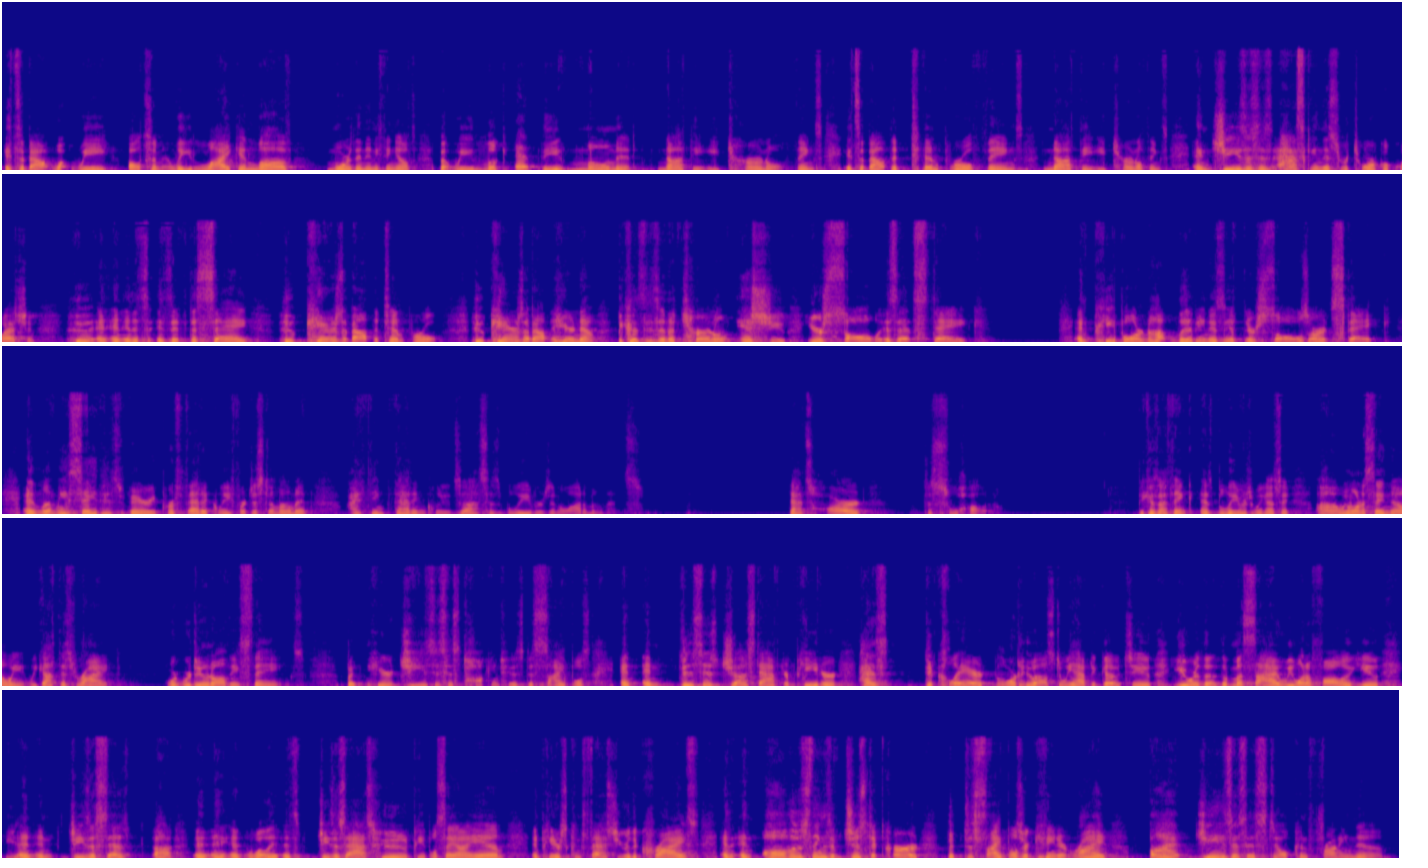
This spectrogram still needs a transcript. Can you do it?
It's about what we ultimately like and love more than anything else. But we look at the moment not the eternal things. It's about the temporal things, not the eternal things. And Jesus is asking this rhetorical question. Who, and, and it's as if to say, who cares about the temporal? Who cares about the here and now? Because it's an eternal issue. Your soul is at stake. And people are not living as if their souls are at stake. And let me say this very prophetically for just a moment. I think that includes us as believers in a lot of moments. That's hard to swallow. Because I think as believers, we got to say, oh, we want to say, no, we, we got this right. We're, we're doing all these things. But here, Jesus is talking to his disciples. And, and this is just after Peter has declared, Lord, who else do we have to go to? You are the, the Messiah. We want to follow you. And, and Jesus says, uh, and, and, well, Jesus asks, Who people say I am? And Peter's confessed, You are the Christ. And, and all those things have just occurred. The disciples are getting it right, but Jesus is still confronting them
